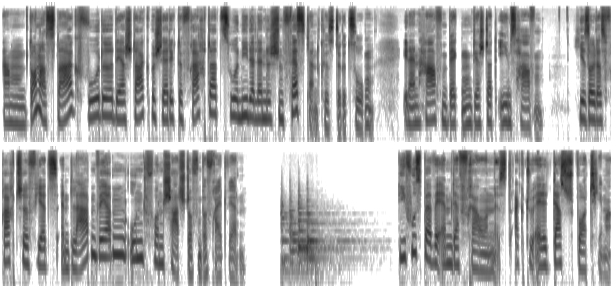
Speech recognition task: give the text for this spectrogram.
Am Donnerstag wurde der stark beschädigte Frachter zur niederländischen Festlandküste gezogen, in ein Hafenbecken der Stadt Eemshaven. Hier soll das Frachtschiff jetzt entladen werden und von Schadstoffen befreit werden. Die Fußball-WM der Frauen ist aktuell das Sportthema.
